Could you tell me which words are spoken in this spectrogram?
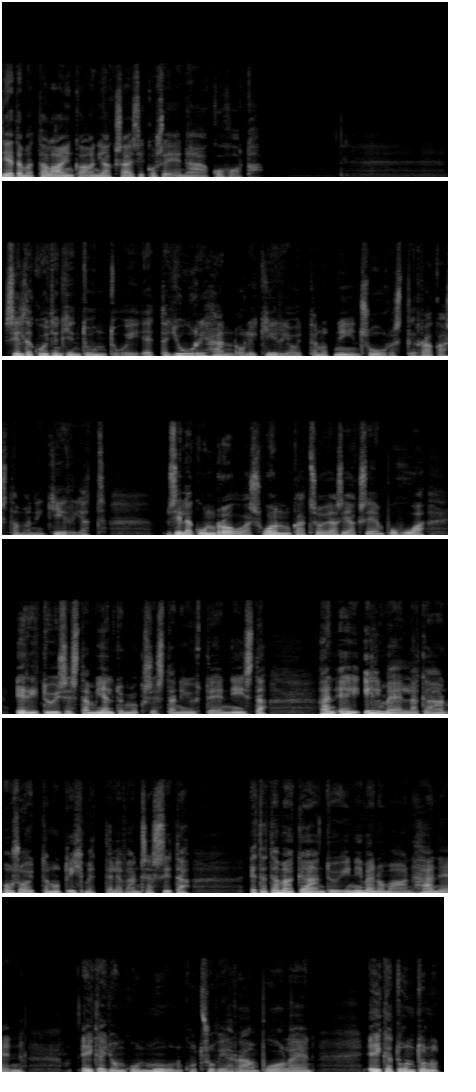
tietämättä lainkaan jaksaisiko se enää kohota. Siltä kuitenkin tuntui, että juuri hän oli kirjoittanut niin suuresti rakastamani kirjat, sillä kun rouva Swan katsoi asiakseen puhua erityisestä mieltymyksestäni yhteen niistä, hän ei ilmeelläkään osoittanut ihmettelevänsä sitä, että tämä kääntyi nimenomaan hänen, eikä jonkun muun kutsuvieraan puoleen, eikä tuntunut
